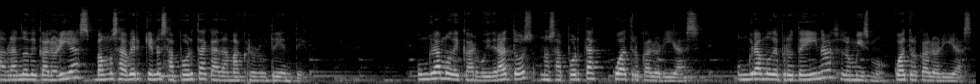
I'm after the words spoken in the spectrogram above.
Hablando de calorías, vamos a ver qué nos aporta cada macronutriente. Un gramo de carbohidratos nos aporta 4 calorías. Un gramo de proteínas, lo mismo, 4 calorías.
